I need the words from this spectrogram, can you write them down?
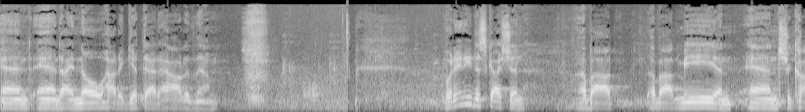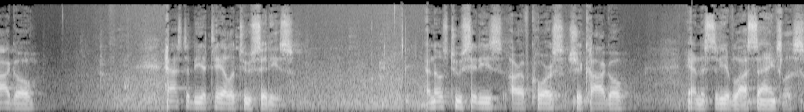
and and I know how to get that out of them. But any discussion about about me and and Chicago has to be a tale of two cities. And those two cities are, of course, Chicago and the city of Los Angeles.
